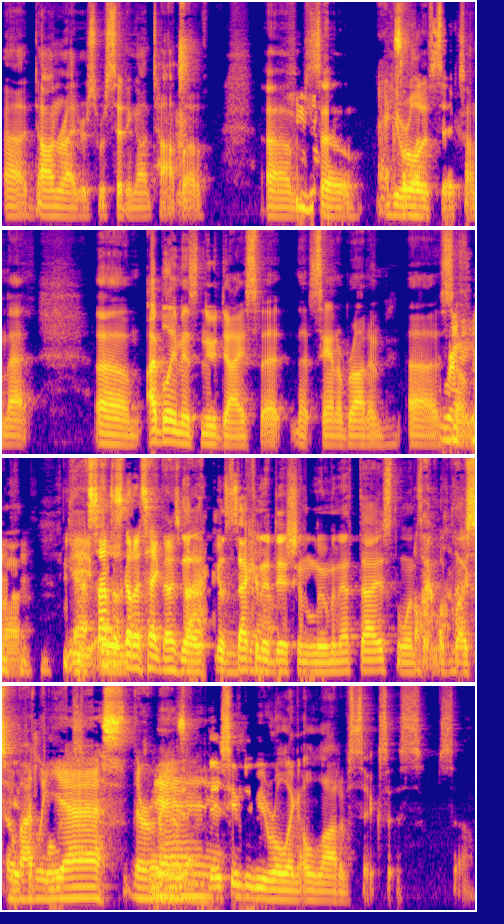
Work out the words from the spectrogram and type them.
uh, Dawn Riders were sitting on top of. Um, so he rolled a six on that. Um, I blame his new dice that that Santa brought him. Uh, Right. some, uh, Yeah, Santa's got to take those the, back. the and, second know. edition Lumineth dice, the ones Oh, that look like so badly. Yes, they're Yeah. amazing. They seem to be rolling a lot of sixes. So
